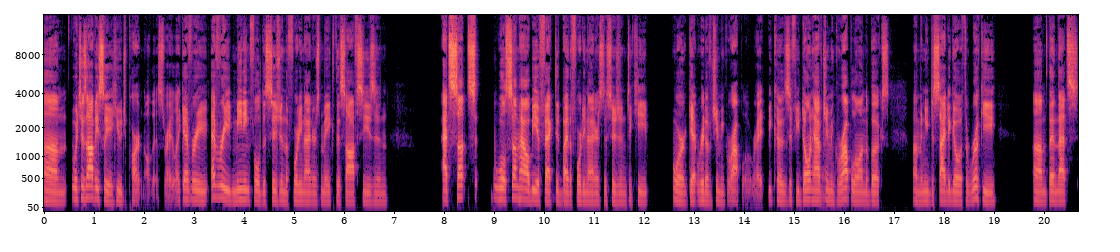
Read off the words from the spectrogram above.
um, which is obviously a huge part in all this, right? Like every every meaningful decision the 49ers make this offseason at some will somehow be affected by the 49ers decision to keep or get rid of Jimmy Garoppolo, right? Because if you don't have Jimmy Garoppolo on the books um, and you decide to go with a rookie, um, then that's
